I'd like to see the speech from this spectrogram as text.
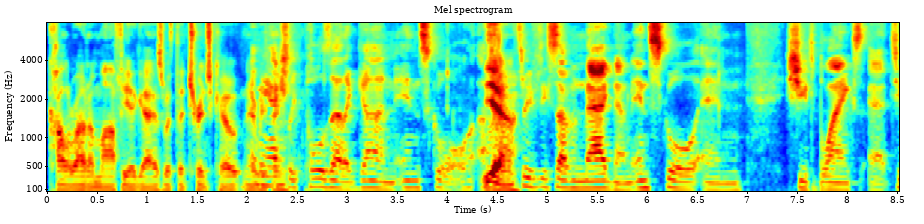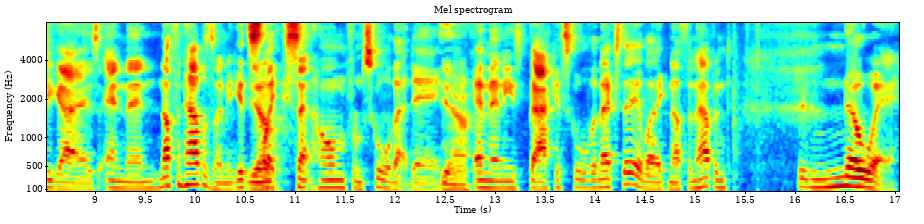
Colorado mafia guys with the trench coat and And he everything. actually pulls out a gun in school. A Yeah. 357 Magnum in school and shoots blanks at two guys, and then nothing happens to him. He gets Yeah. like sent home from school that day. Yeah. And then he's back at school the next day, like nothing happened. There's no way.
